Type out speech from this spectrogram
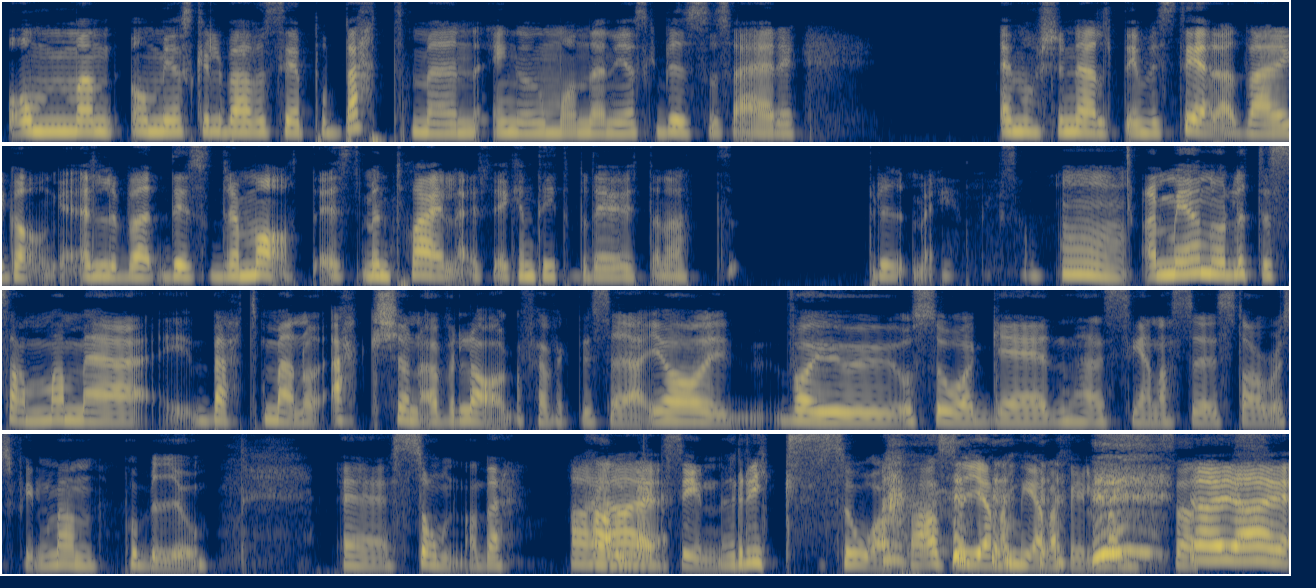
om, man, om jag skulle behöva se på Batman en gång i månaden, jag skulle bli så, så här emotionellt investerad varje gång, eller bara, det är så dramatiskt, men Twilight, jag kan titta på det utan att bry mig. Liksom. Mm, men jag är nog lite samma med Batman och action överlag får jag faktiskt säga. Jag var ju och såg eh, den här senaste Star Wars-filmen på bio. Eh, somnade Ja, halvvägs in, rikssov, alltså genom hela filmen. Så att, Ja, jag har ju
